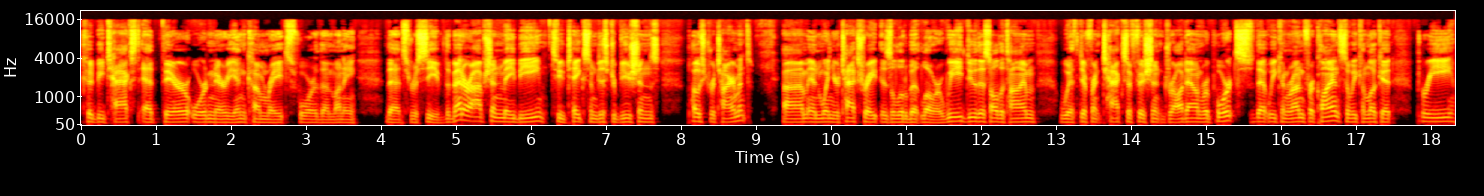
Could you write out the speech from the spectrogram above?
could be taxed at their ordinary income rates for the money that's received. The better option may be to take some distributions post retirement um, and when your tax rate is a little bit lower. We do this all the time with different tax efficient drawdown reports that we can run for clients. So we can look at pre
